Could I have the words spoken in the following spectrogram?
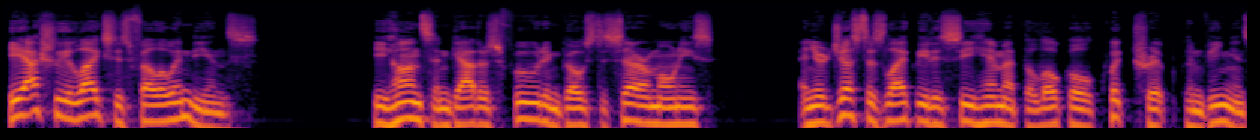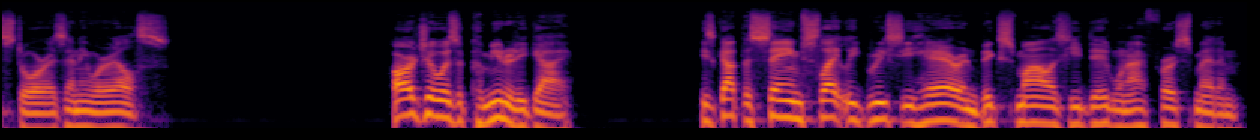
He actually likes his fellow Indians. He hunts and gathers food and goes to ceremonies, and you're just as likely to see him at the local QuikTrip convenience store as anywhere else. Harjo is a community guy. He's got the same slightly greasy hair and big smile as he did when I first met him.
